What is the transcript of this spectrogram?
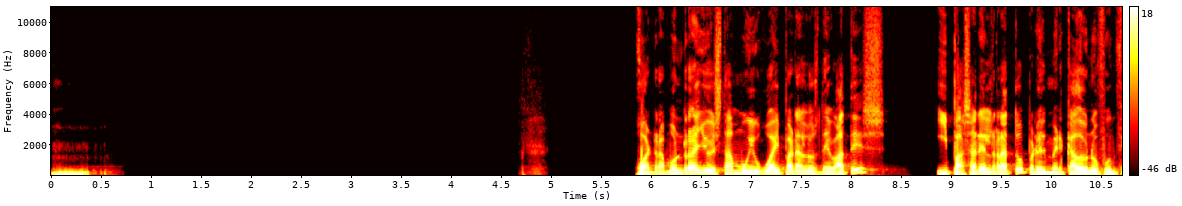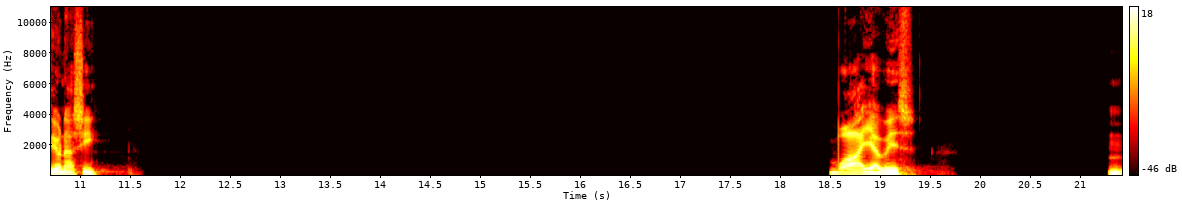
Mm. Juan Ramón Rayo está muy guay para los debates y pasar el rato, pero el mercado no funciona así. Buah, ya ves. Mm.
